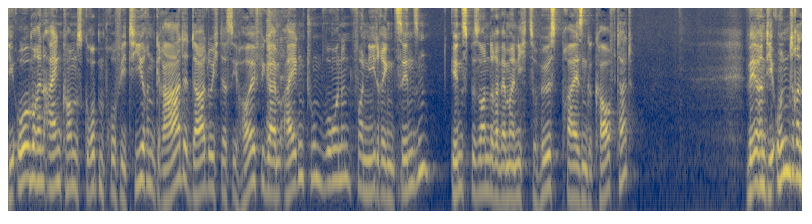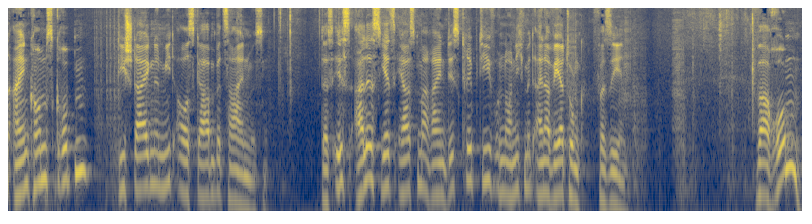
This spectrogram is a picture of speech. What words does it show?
Die oberen Einkommensgruppen profitieren gerade dadurch, dass sie häufiger im Eigentum wohnen, von niedrigen Zinsen insbesondere wenn man nicht zu Höchstpreisen gekauft hat, während die unteren Einkommensgruppen die steigenden Mietausgaben bezahlen müssen. Das ist alles jetzt erstmal rein deskriptiv und noch nicht mit einer Wertung versehen. Warum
